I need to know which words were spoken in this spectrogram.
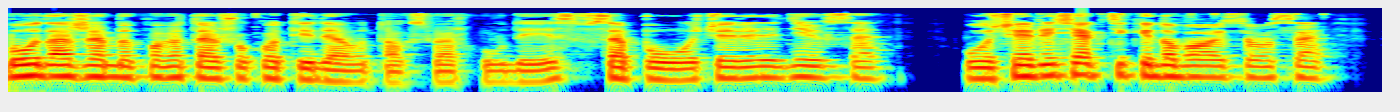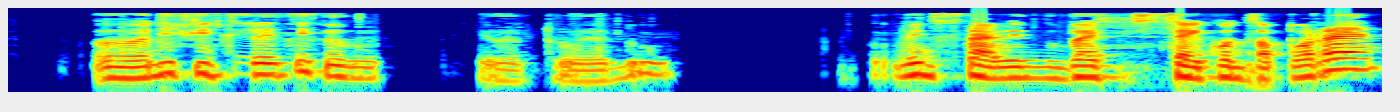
Бо навіть ми пам'ятаємо, що код йде отак зверху вниз, все по очереді, все. По очереді, як тільки додається все. Е. Ну, він все, він весь цей код запоре.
